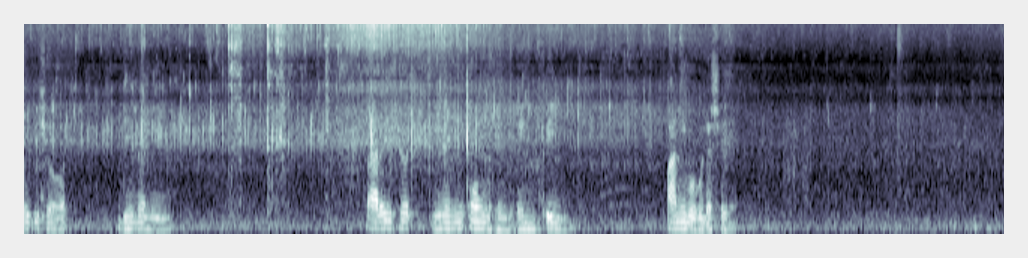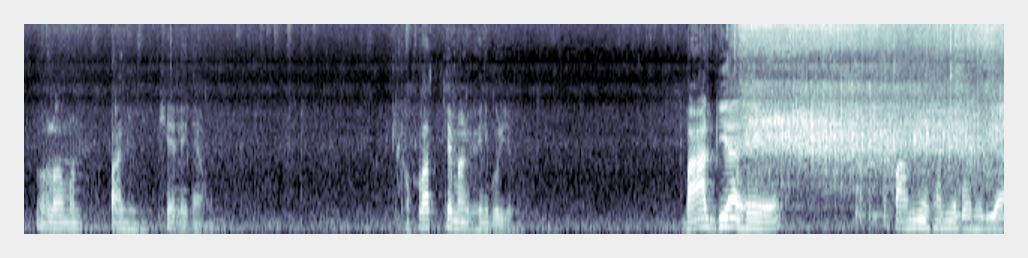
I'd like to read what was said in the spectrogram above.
তাৰে পিছত ধিমেনি। তাৰে পিছত ধিমেনি অং ৰিং ৰিং ক্ৰিং পানী বহুত আছে। অলপমান পানী ফেলে দিওঁ ঘপলাতকৈ মাংসখিনি পৰি যাব। বাদ দিয়াহে পানীয়ে চানীয়ে বনে দিয়া।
